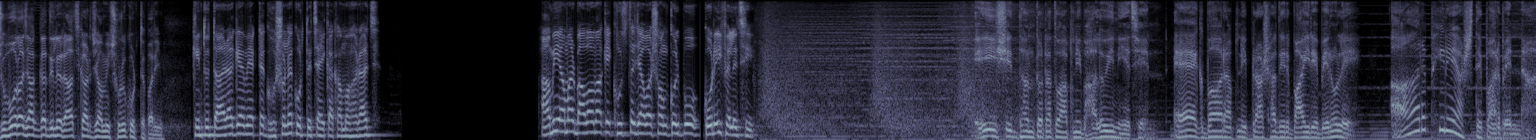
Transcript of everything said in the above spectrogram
যুবরাজ আজ্ঞা দিলে রাজকার্য আমি শুরু করতে পারি কিন্তু তার আগে আমি একটা ঘোষণা করতে চাই কাকা মহারাজ আমি আমার বাবা মাকে খুঁজতে যাওয়ার সংকল্প করেই ফেলেছি। এই সিদ্ধান্তটা তো আপনি ভালোই নিয়েছেন। একবার আপনি প্রাসাদের বাইরে বেরোলে আর ফিরে আসতে পারবেন না।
